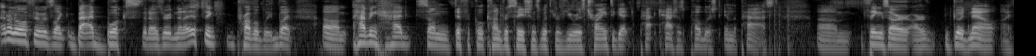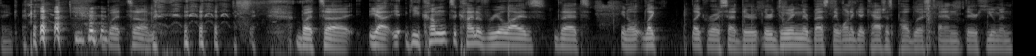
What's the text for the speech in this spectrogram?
i don't know if there was like bad books that i was reading and i think probably but um, having had some difficult conversations with reviewers trying to get pa- caches published in the past um, things are are good now i think. But um, but uh, yeah you come to kind of realize that you know like like roy said they're they're doing their best. They want to get caches published and they're human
